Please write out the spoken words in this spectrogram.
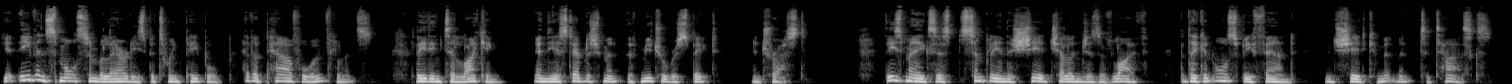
Yet even small similarities between people have a powerful influence, leading to liking and the establishment of mutual respect and trust. These may exist simply in the shared challenges of life, but they can also be found in shared commitment to tasks.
